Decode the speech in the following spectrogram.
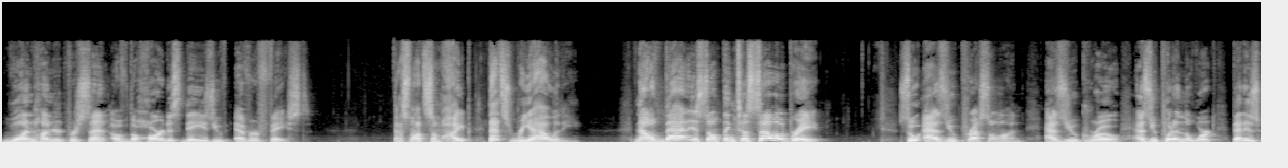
100% of the hardest days you've ever faced. That's not some hype, that's reality. Now, that is something to celebrate. So, as you press on, as you grow, as you put in the work that is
